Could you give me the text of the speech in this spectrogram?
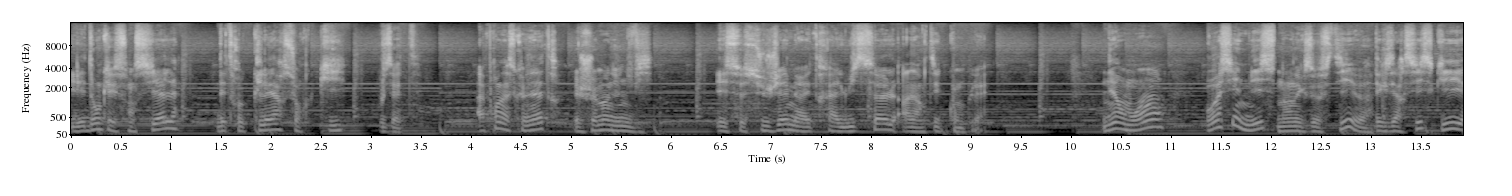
Il est donc essentiel d'être clair sur qui vous êtes. Apprendre à se connaître est le chemin d'une vie. Et ce sujet mériterait à lui seul un article complet. Néanmoins, voici une liste non exhaustive d'exercices qui,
